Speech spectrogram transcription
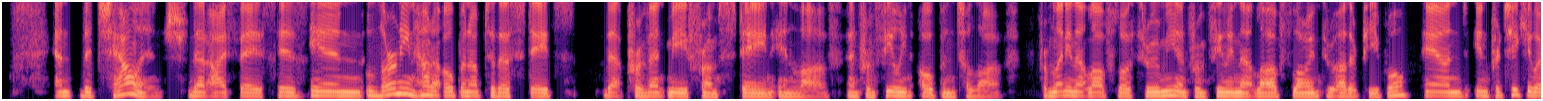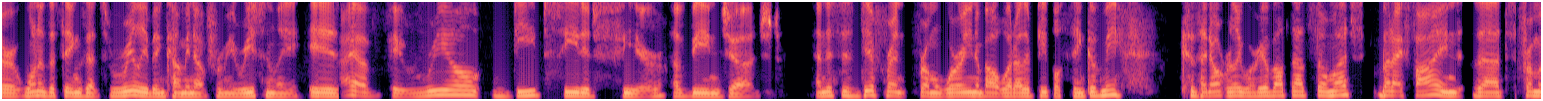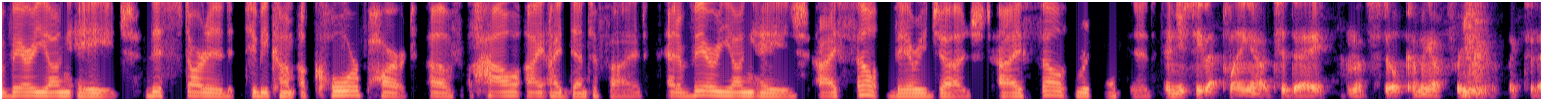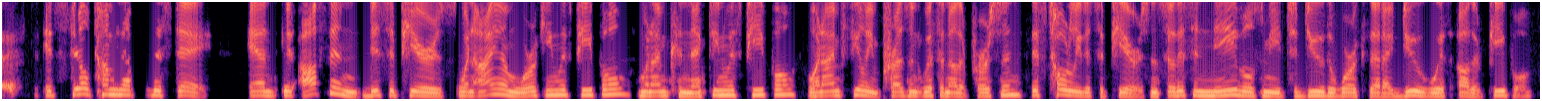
And the challenge that I face is in learning how to open up to those states that prevent me from staying in love and from feeling open to love from letting that love flow through me and from feeling that love flowing through other people. And in particular, one of the things that's really been coming up for me recently is I have a real deep seated fear of being judged. And this is different from worrying about what other people think of me because I don't really worry about that so much. But I find that from a very young age, this started to become a core part of how I identified. At a very young age, I felt very judged. I felt rejected. And you see that playing out today, and that's still coming up for you, like today. It's still coming up to this day. And it often disappears when I am working with people, when I'm connecting with people, when I'm feeling present with another person. This totally disappears. And so this enables me to do the work that I do with other people.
